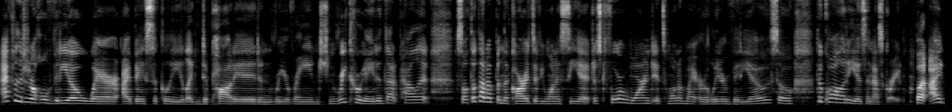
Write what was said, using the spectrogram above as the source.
I actually did a whole video where I basically like depotted and rearranged and recreated that palette, so I'll throw that up in the cards if you want to see it. Just forewarned, it's one of my earlier videos, so the quality isn't as great. But I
